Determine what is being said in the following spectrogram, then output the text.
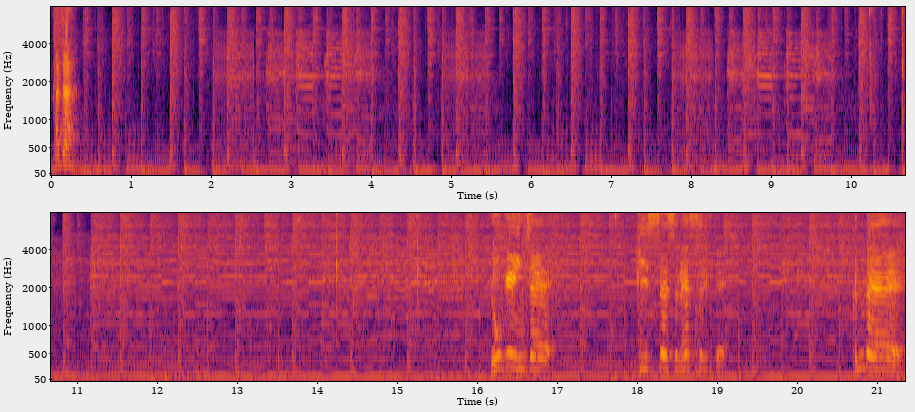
가자. 요게 이제 비셋을 했을 때. 근데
